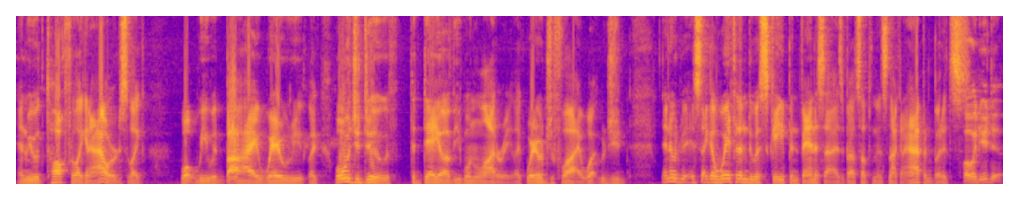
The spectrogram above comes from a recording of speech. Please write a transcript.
And we would talk for like an hour, just like what we would buy, where we like, what would you do if the day of you won the lottery? Like, where would you fly? What would you? And it would be, it's like a way for them to escape and fantasize about something that's not going to happen. But it's what would you do?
